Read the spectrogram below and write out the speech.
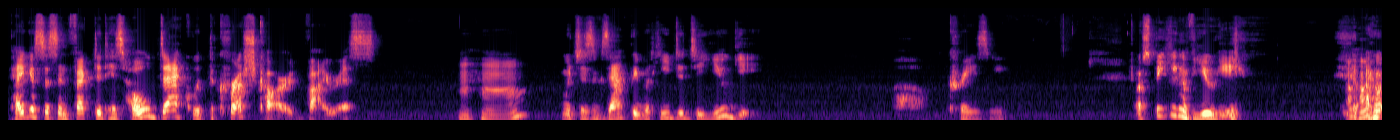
Pegasus infected his whole deck with the Crush card virus, Mm-hmm. which is exactly what he did to Yugi. Oh, crazy. Oh, speaking of Yugi, Uh-huh.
